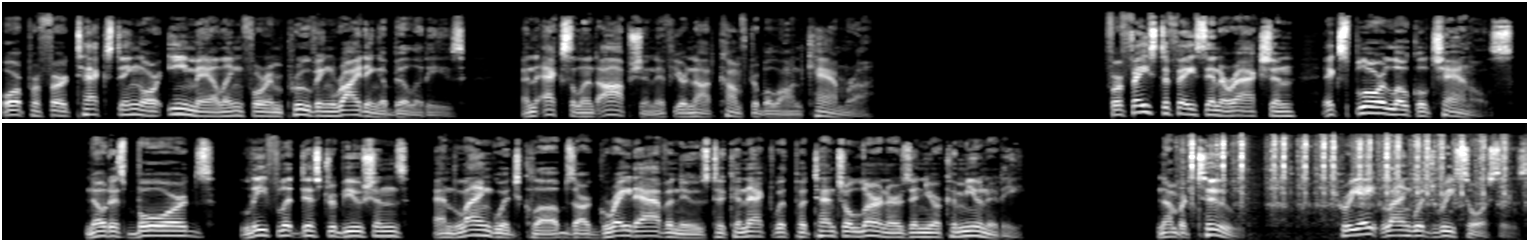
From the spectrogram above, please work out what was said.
or prefer texting or emailing for improving writing abilities, an excellent option if you're not comfortable on camera. For face-to-face -face interaction, explore local channels. Notice boards, leaflet distributions, and language clubs are great avenues to connect with potential learners in your community. Number two, create language resources.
